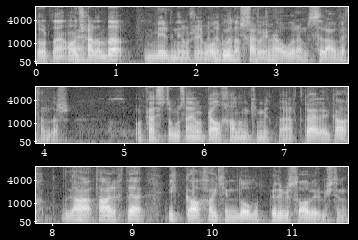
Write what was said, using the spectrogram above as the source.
Doğrudan. Onu Hə. çıxardanda Mirni uje O belə bunu var çıxartdım, hə, oluram sıravi vətəndaş. O kostyum sənin qalxanın kimidir artıq. Bəli, qalx. Ha, tarixdə ilk qalxan kimdə olub? Belə bir sual vermişdim.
